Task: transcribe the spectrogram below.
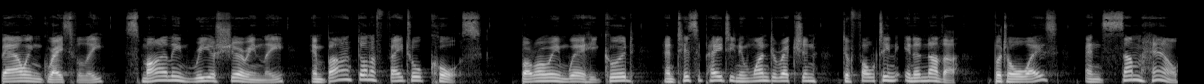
bowing gracefully, smiling reassuringly, embarked on a fatal course, borrowing where he could anticipating in one direction, defaulting in another, but always, and somehow,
